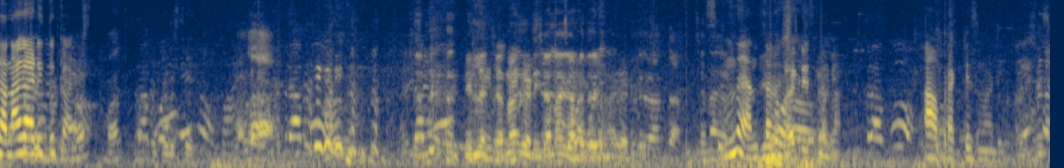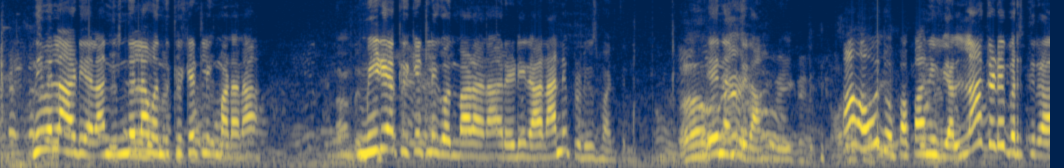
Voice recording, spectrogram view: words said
ಚೆನ್ನಾಗಿ ಆಡಿದ್ದು ಸುಮ್ಮನೆ ಅಂತ ಹಾಂ ಪ್ರಾಕ್ಟೀಸ್ ಮಾಡಿ. ನೀವೆಲ್ಲ ಆಡಿಯಲ್ಲ? ನಿಮ್ದೆಲ್ಲ ಒಂದು ಕ್ರಿಕೆಟ್ ಲೀಗ್ ಮಾಡೋಣ ಮೀಡಿಯಾ ಕ್ರಿಕೆಟ್ ಲೀಗ್ ಒಂದ್ ಮಾಡೋಣ ರೆಡಿನಾ ನಾನೇ ಪ್ರೊಡ್ಯೂಸ್ ಮಾಡ್ತೀನಿ. ಏನಂತೀರಾ? ಹಾ ಹೌದು ಪಾಪ ನೀವು ಎಲ್ಲಾ ಕಡೆ ಬರ್ತೀರಾ?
